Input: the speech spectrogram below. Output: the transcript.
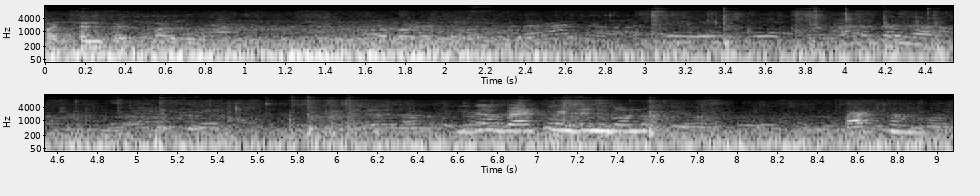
ಪಟ್ಟನ್ ಕಟ್ ಮಾಡಬೇಕು ಇದು ಬ್ಯಾಡ್ಮಿಂಟನ್ ಬಾಲು. ಬ್ಯಾಟ್ಸ್ಮನ್ ಬಾಲ್.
